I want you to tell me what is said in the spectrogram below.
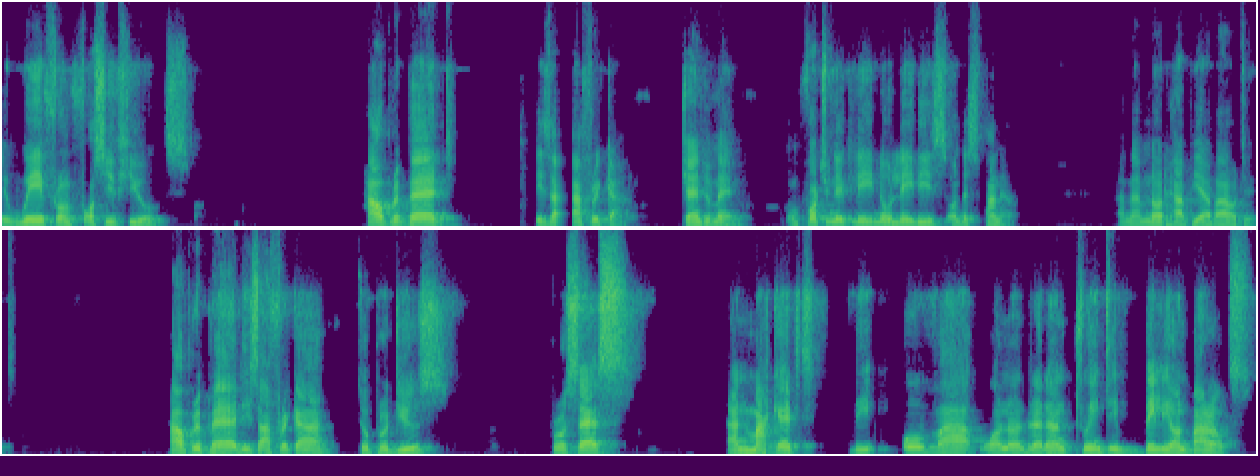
away from fossil fuels. How prepared is Africa, gentlemen? Unfortunately, no ladies on this panel, and I'm not happy about it. How prepared is Africa to produce, process, and market the over 120 billion barrels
